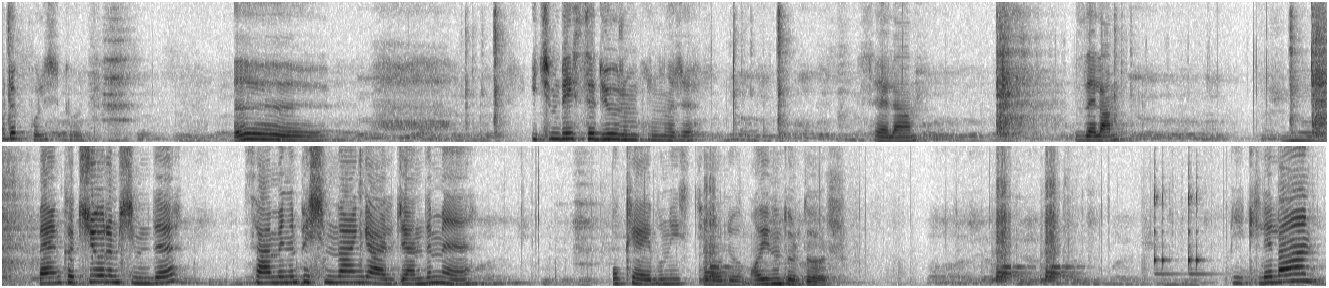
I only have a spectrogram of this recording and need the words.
Orada polis gördüm. Ee, içimde hissediyorum bunları. Selam. Selam. Ben kaçıyorum şimdi. Sen benim peşimden geleceksin değil mi? Okey bunu istiyordum. Oyunu durdur. Bekle lan.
